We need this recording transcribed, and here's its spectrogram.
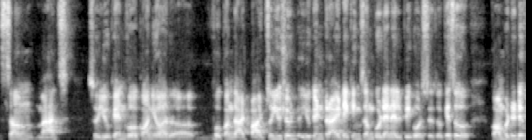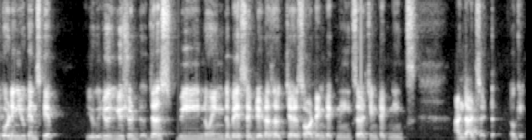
some maths. So you can work on your uh, work on that part. So you should you can try taking some good NLP courses. Okay, so competitive coding you can skip. You you you should just be knowing the basic data structure, sorting techniques, searching techniques, and that's it. Okay.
